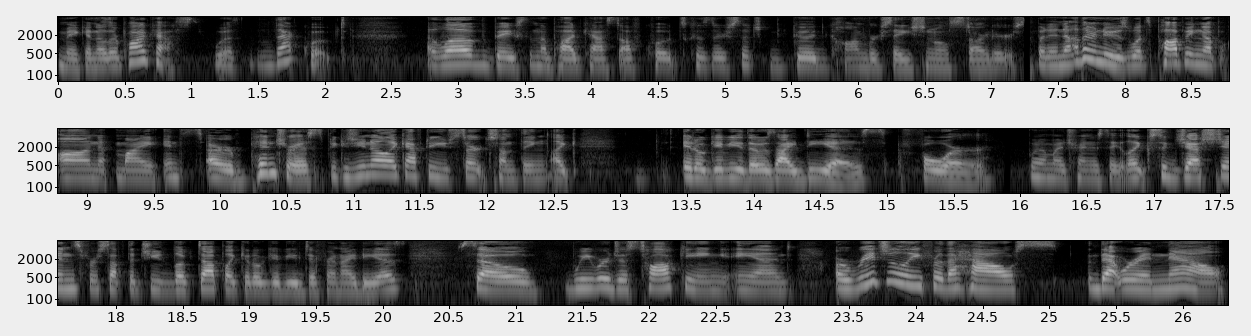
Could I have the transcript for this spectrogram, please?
make another podcast with that quote. I love basing the podcast off quotes because they're such good conversational starters. But in other news, what's popping up on my Inst- or Pinterest because you know like after you search something like it'll give you those ideas for what am I trying to say? Like suggestions for stuff that you looked up, like it'll give you different ideas. So we were just talking, and originally for the house that we're in now,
